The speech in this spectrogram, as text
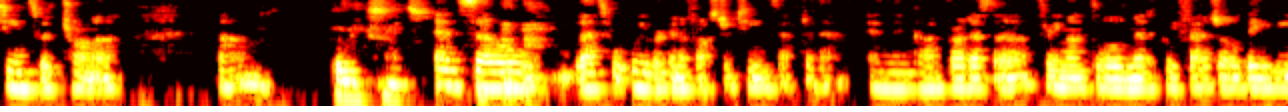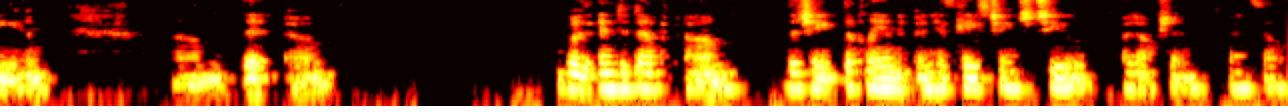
teens with trauma. Um, That makes sense. and so that's what we were going to foster teens after that. And then God brought us a three month old medically fragile baby and, um, that, um, was ended up, um, the change, the plan in his case changed to adoption. And so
